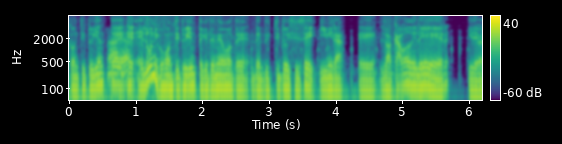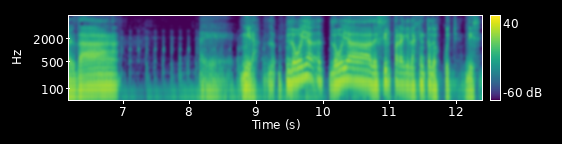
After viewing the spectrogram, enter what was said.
constituyente, ah, el, único constituyente que tenemos del Distrito 16. Y mira, eh, lo acabo de leer y de verdad eh, mira, lo, voy a, lo voy a decir para que la gente lo escuche. Dice,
